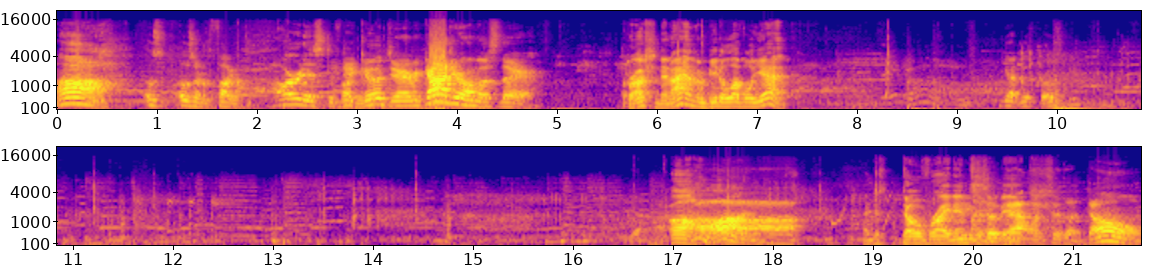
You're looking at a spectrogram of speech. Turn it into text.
Ah, those those are the fucking hardest to You fucking did good, Jeremy. God, you're almost there. crushing it. I haven't beat a level yet. You got this, broski. Yeah. Oh, Ah, I just dove right you into the took that one to the dome.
